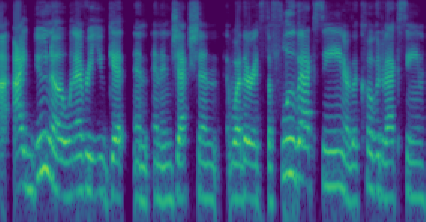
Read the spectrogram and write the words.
I, I, do know whenever you get an, an injection, whether it's the flu vaccine or the COVID vaccine,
